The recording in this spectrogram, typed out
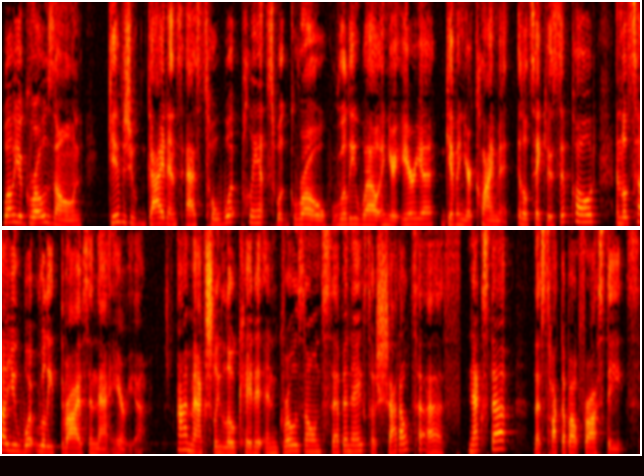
Well, your grow zone gives you guidance as to what plants would grow really well in your area given your climate. It'll take your zip code and it'll tell you what really thrives in that area. I'm actually located in Grow Zone 7A, so shout out to us. Next up, let's talk about frost dates.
